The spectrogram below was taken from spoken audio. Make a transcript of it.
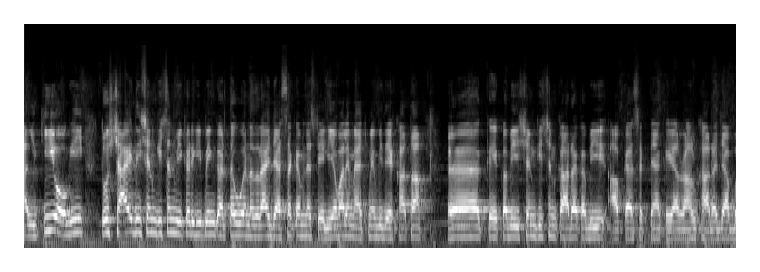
हल्की होगी तो शायद ईशन किशन विकेट कीपिंग करते हुए नज़र आए। जैसा कि हमने ऑस्ट्रेलिया वाले मैच में भी देखा था कि कभी ईशन किशन खा रहा कभी आप कह सकते हैं के राहुल खा रहा जब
